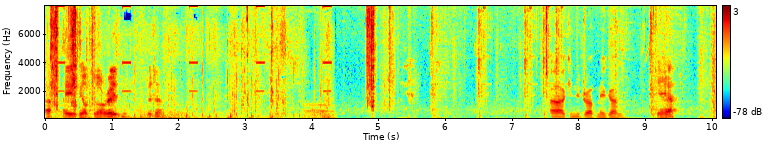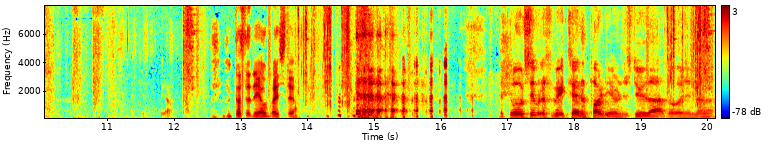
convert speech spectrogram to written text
Ah, I used me up for no reason. Good job. Uh, can you drop me a gun? Yeah. Thank you. Yeah. Does it the old way still. It's so similar for me to turn a point here and just do that though, you know?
